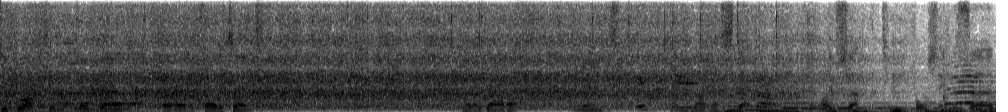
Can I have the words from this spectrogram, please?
Defensive drops from Lin Dan uh, the third attempt. Peter Gade moves another step closer to forcing the third.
